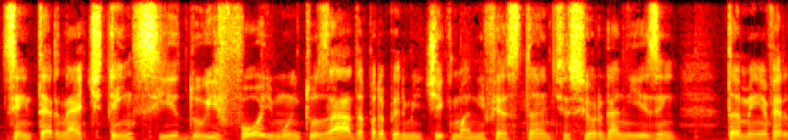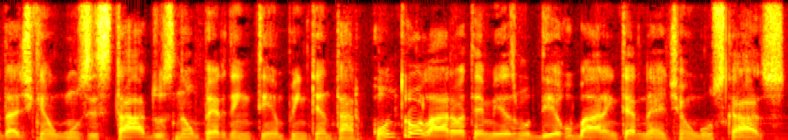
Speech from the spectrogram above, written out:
Se a internet tem sido e foi muito usada para permitir que manifestantes se organizem, também é verdade que alguns estados não perdem tempo em tentar controlar ou até mesmo derrubar a internet em alguns casos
